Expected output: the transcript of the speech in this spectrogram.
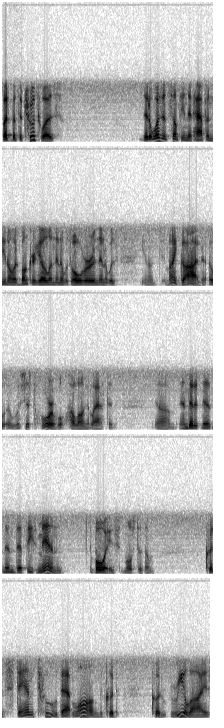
But but the truth was that it wasn't something that happened, you know, at Bunker Hill and then it was over and then it was you know, my God, it was just horrible how long it lasted, um, and that it, and that these men, boys, most of them, could stand to that long. Could could realize.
